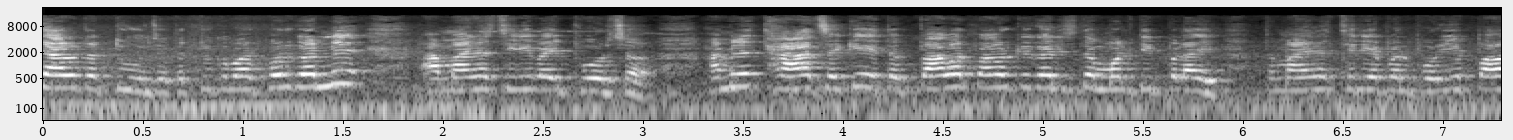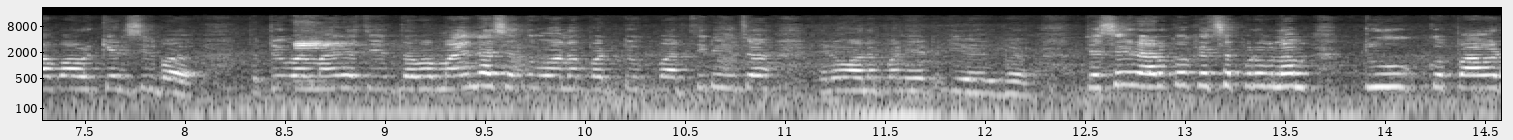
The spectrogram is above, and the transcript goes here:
चारवटा टू हुन्छ। त टूको पावर फोर गर्ने माइनस थ्री बाई फोर छ। हामीले थाहा छ कि? त पावर पावर के गरेपछि त मल्टिप्लाई त माइनस थ्री अपन फोर यो पावर पावर क्यान्सल भयो। त टू बाई माइनस थ्री जब माइनस त one upon two power three हुन्छ। अनि वान अपन एट यो भयो। त्यसै गरी अर्को के छ प्रब्लम टूको पावर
